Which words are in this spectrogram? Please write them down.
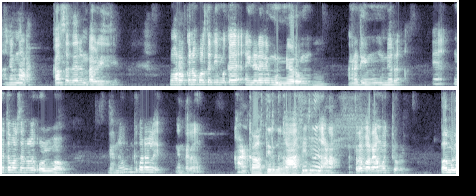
അങ്ങനെ നടക്കാൻ സാധ്യത ഉണ്ടാവില്ല. മൊറോക്കനെ പോലത്തെ ടീമൊക്കെ അതിന്റെ ഇടയിൽ മുന്നേറും. അങ്ങനെ ടീം മുന്നേറ ഏ, ഇങ്ങനത്തെ മത്സരങ്ങൾ ഒഴിവാകും ഇതാണ് എനിക്ക് പറയാനുള്ളത്. എന്തായാലും കാത്തിരുന്ന്. കാത്തിരുന്ന് കാണാം. അത്ര പറയാൻ പറ്റുള്ളൂ. അപ്പോൾ നമ്മൾ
